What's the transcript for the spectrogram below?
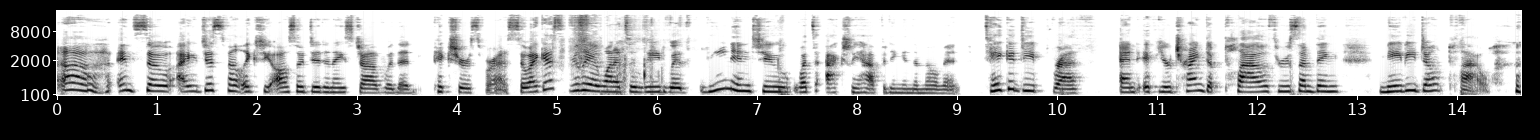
Uh, and so I just felt like she also did a nice job with the pictures for us. So I guess really I wanted to lead with lean into what's actually happening in the moment. Take a deep breath. And if you're trying to plow through something, maybe don't plow.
